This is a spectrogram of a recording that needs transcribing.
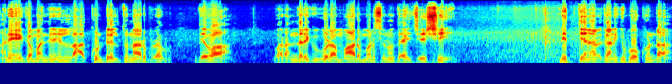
అనేక మందిని లాక్కుంటూ వెళ్తున్నారు ప్రభు దేవా వారందరికీ కూడా మారు మనసును దయచేసి నిత్య నరకానికి పోకుండా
